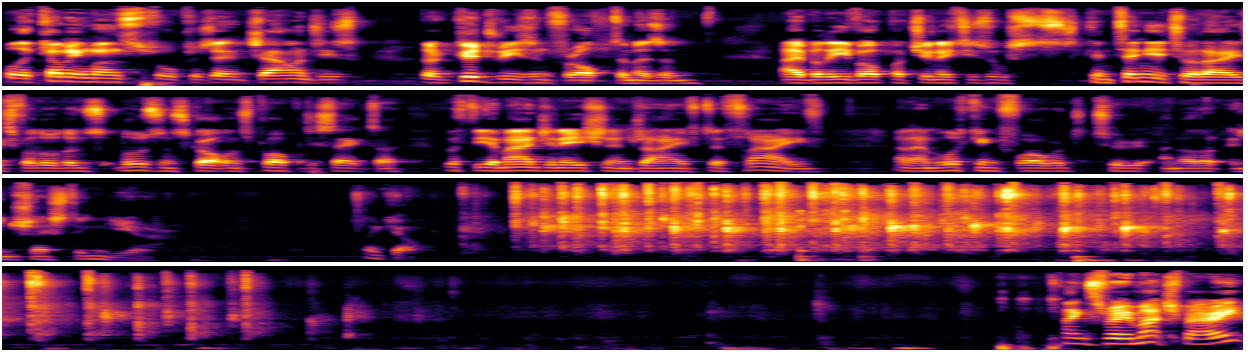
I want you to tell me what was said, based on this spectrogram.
while the coming months will present challenges, there are good reason for optimism. I believe opportunities will continue to arise for those in Scotland's property sector with the imagination and drive to thrive, and I'm looking forward to another interesting year. Thank you all. Thanks very much, Barry.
